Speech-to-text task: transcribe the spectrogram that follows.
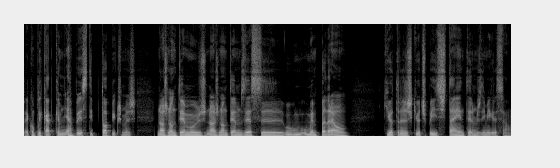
é complicado caminhar para esse tipo de tópicos, mas nós não temos, nós não temos esse o, o mesmo padrão que, outras, que outros países têm em termos de imigração.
